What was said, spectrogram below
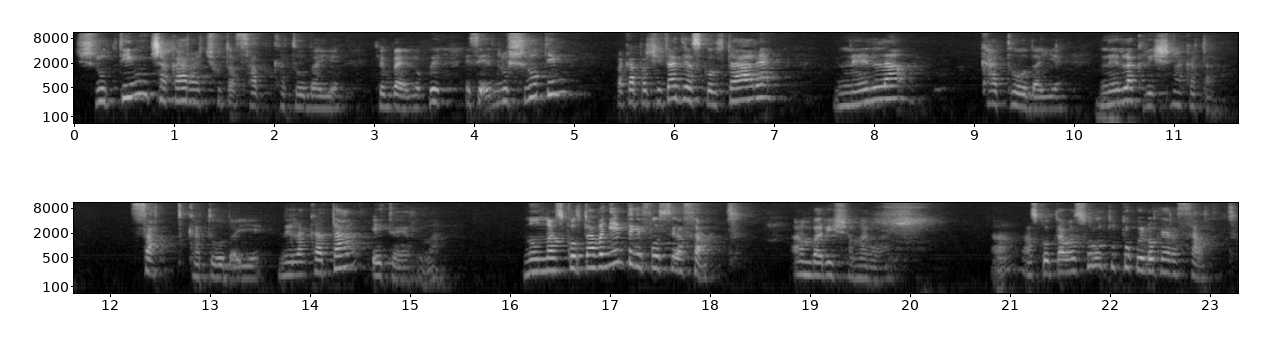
Shrutim Chakarachuta Satkatodaya. Che bello. Lo Shrutim, la capacità di ascoltare nella Katodaye, nella Krishna Kata. Sat Katodaye, nella Kata eterna. Non ascoltava niente che fosse Asat, Ambarisha Maharaj. Eh? Ascoltava solo tutto quello che era Sat.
